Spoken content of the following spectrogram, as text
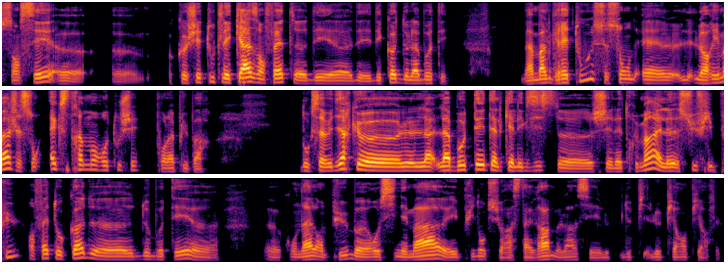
censés cocher toutes les cases en fait des, des, codes de la beauté. Mais malgré tout, ce sont leurs images, elles sont extrêmement retouchées pour la plupart. Donc ça veut dire que la, beauté telle qu'elle existe chez l'être humain, elle suffit plus en fait au code de beauté qu'on a en pub, au cinéma et puis donc sur Instagram. Là, c'est le, pire en pire en fait.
